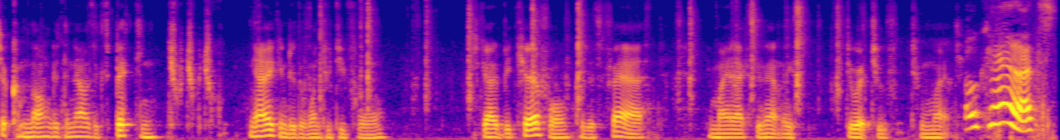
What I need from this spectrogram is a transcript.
Took him longer than I was expecting. Now you can do the one, two, three, four. You gotta be careful because it's fast. You might accidentally do it too too much. Okay, let's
